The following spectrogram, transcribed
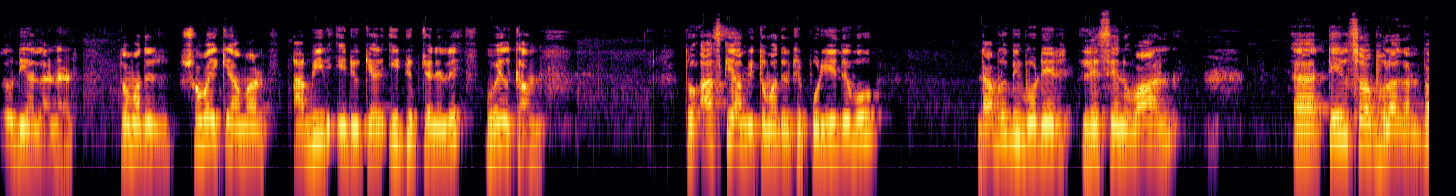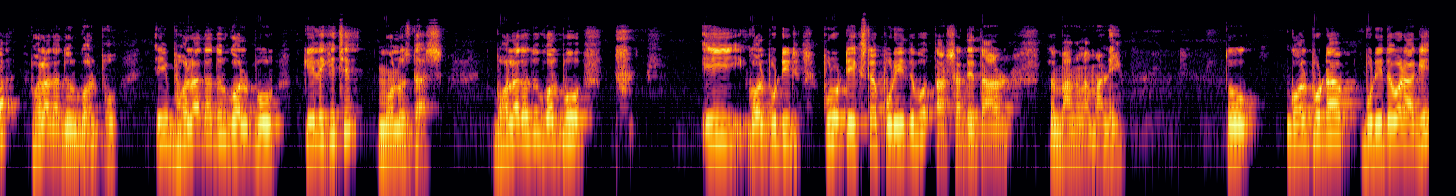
হ্যালো ডিয়ার লার্নার তোমাদের সবাইকে আমার আবির এডুকেয়ার ইউটিউব চ্যানেলে ওয়েলকাম তো আজকে আমি তোমাদেরকে পড়িয়ে দেব ডাব্লিউবি বোর্ডের lesson one tales of Bhola grandpa Bhola দাদুর গল্প। এই ভোলা দাদুর গল্প কে লিখেছে? মনোজ দাস। ভোলা দাদুর গল্প, এই গল্পটির পুরো টেক্সটটা পড়িয়ে দেব, তার সাথে তার বাংলা মানে। তো গল্পটা পড়িয়ে দেওয়ার আগে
